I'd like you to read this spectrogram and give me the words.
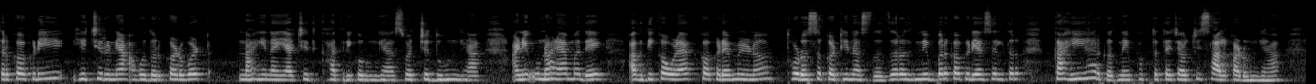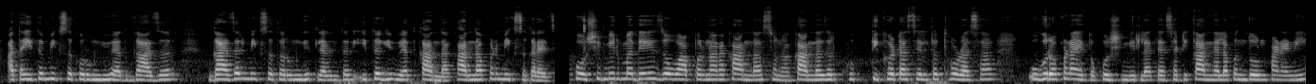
तर ककडी ही चिरण्या अगोदर कडवट नाही नाही याची खात्री करून घ्या स्वच्छ धुवून घ्या. आणि उन्हाळ्यामध्ये अगदी कवळ्या ककड्या मिळणं थोडंसं कठीण असतं. जर निब्बर ककडी असेल तर काहीही हरकत नाही. फक्त त्याच्यावरची साल काढून घ्या. आता इथं मिक्स करून घेऊयात गाजर. गाजर मिक्स करून घेतल्यानंतर इथं घेऊयात कांदा. कांदा पण मिक्स करायचा. कोशिंबीरमध्ये जो वापरणारा कांदा असतो ना कांदा जर खूप तिखट असेल तर थोडासा उग्रपणा येतो कोशिंबीरला. त्यासाठी कांद्याला पण दोन पाण्याने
